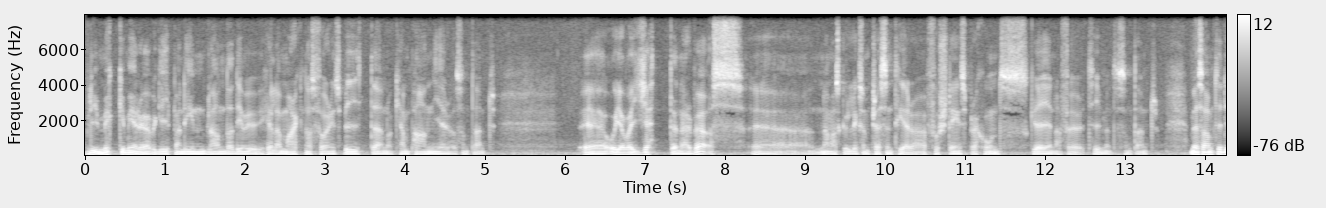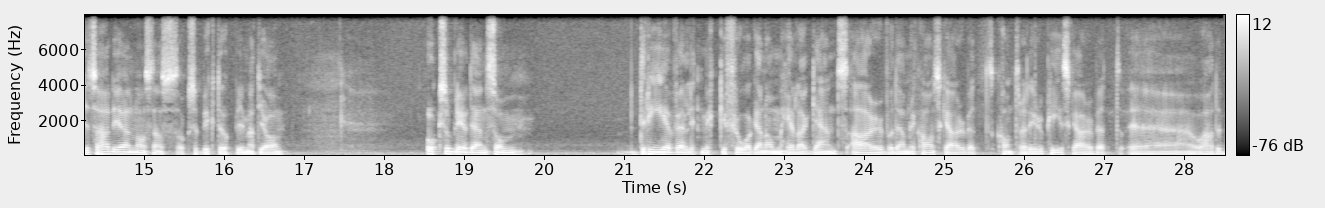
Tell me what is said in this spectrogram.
blir mycket mer övergripande inblandad i hela marknadsföringsbiten och kampanjer och sånt där. Eh, och jag var jättenervös eh, när man skulle liksom presentera första inspirationsgrejerna för teamet och sånt där. Men samtidigt så hade jag någonstans också byggt upp i och med att jag också blev den som drev väldigt mycket frågan om hela Gants arv och det amerikanska arvet kontra det europeiska arvet. Eh, och hade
